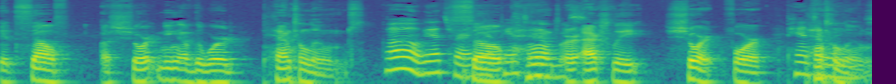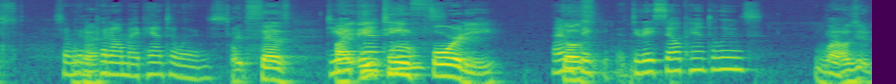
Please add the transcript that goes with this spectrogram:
itself a shortening of the word pantaloons. Oh, that's right. So yeah, pants pantaloons. are actually short for Pantaloons. pantaloons. So I'm going to put on my pantaloons. It says Do you by have pantaloons? 1840. I don't those- think. Do they sell pantaloons? Well, you,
